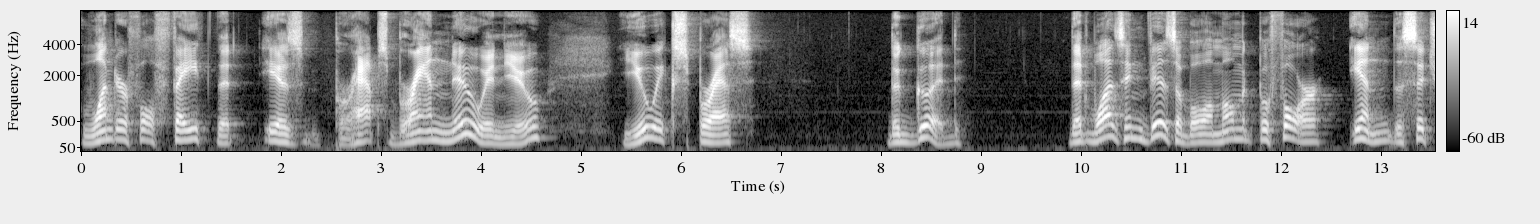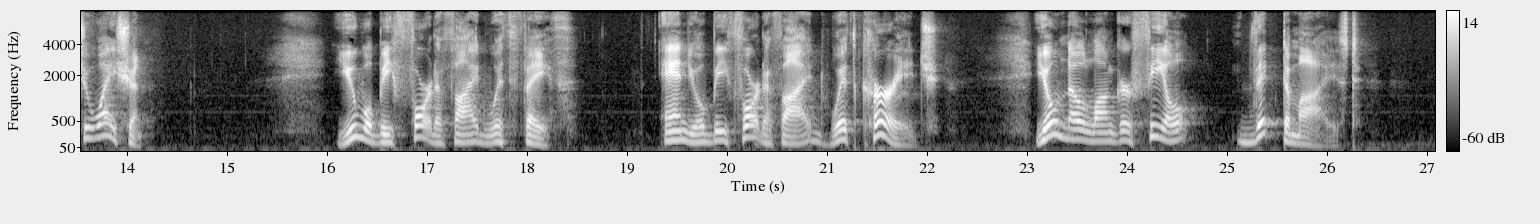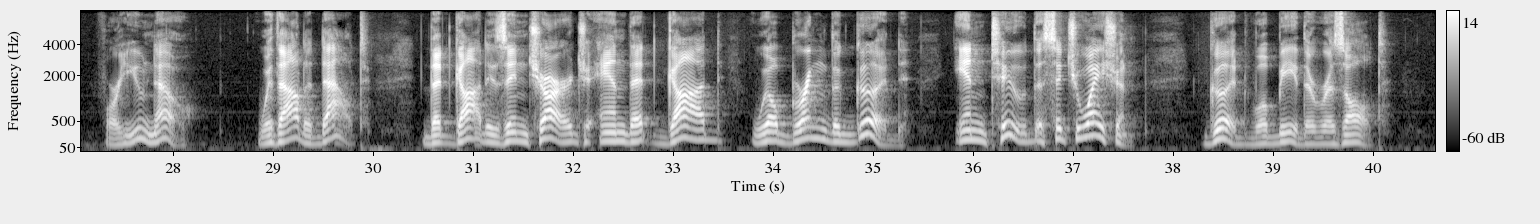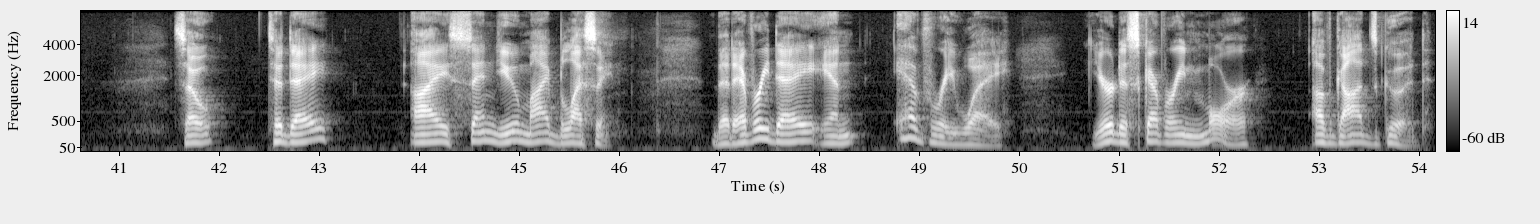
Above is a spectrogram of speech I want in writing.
wonderful faith that is perhaps brand new in you, you express the good that was invisible a moment before in the situation. You will be fortified with faith and you'll be fortified with courage. You'll no longer feel victimized, for you know, without a doubt, that God is in charge and that God will bring the good into the situation. Good will be the result. So, today, I send you my blessing that every day in every way, you're discovering more of God's good.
